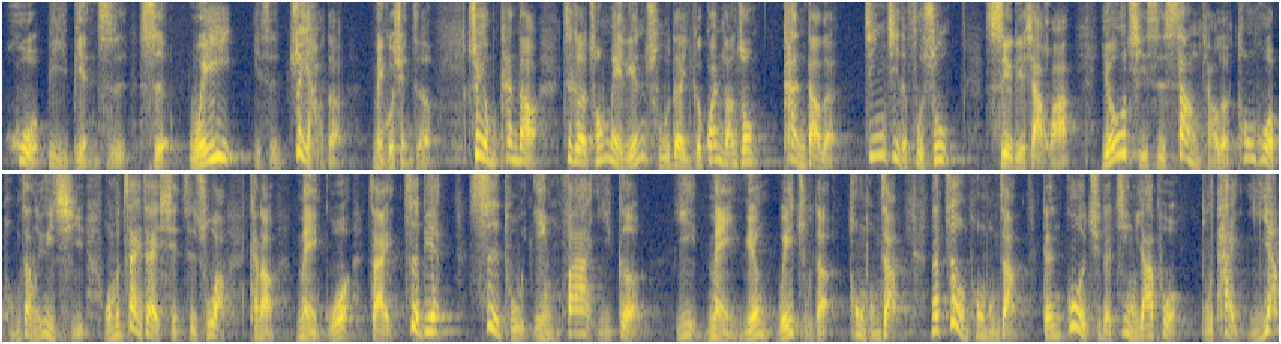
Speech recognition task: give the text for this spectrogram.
货币贬值是唯一也是最好的。美国选择，所以我们看到这个从美联储的一个观察中看到了经济的复苏，失业率下滑，尤其是上调了通货膨胀的预期。我们再再显示出啊，看到美国在这边试图引发一个以美元为主的通膨胀。那这种通膨胀跟过去的金融压迫不太一样，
